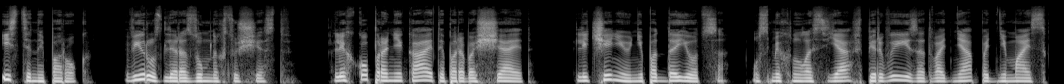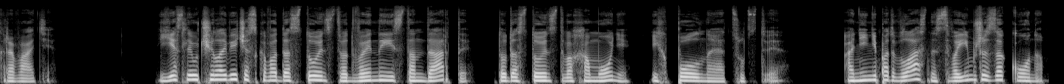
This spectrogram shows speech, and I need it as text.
истинный порок, вирус для разумных существ. Легко проникает и порабощает, лечению не поддается, усмехнулась я, впервые за два дня поднимаясь с кровати. Если у человеческого достоинства двойные стандарты, то достоинство Хамони их полное отсутствие. Они не подвластны своим же законам,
